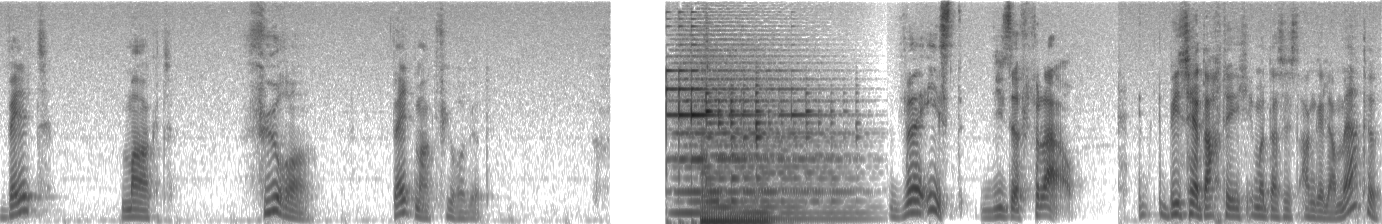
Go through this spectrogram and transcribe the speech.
Weltmarktführer, Weltmarktführer wird. Wer ist diese Frau? Bisher dachte ich immer, das ist Angela Merkel,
